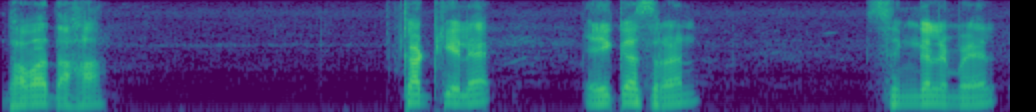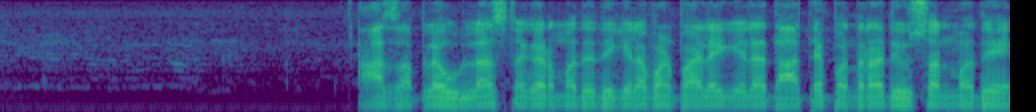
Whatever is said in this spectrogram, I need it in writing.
धावा दहा. कट केलाय. एकच रन सिंगल मिळेल. आज आपल्या उल्हासनगरमध्ये देखील आपण पाहिलं गेल्या दहा ते पंधरा दिवसांमध्ये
